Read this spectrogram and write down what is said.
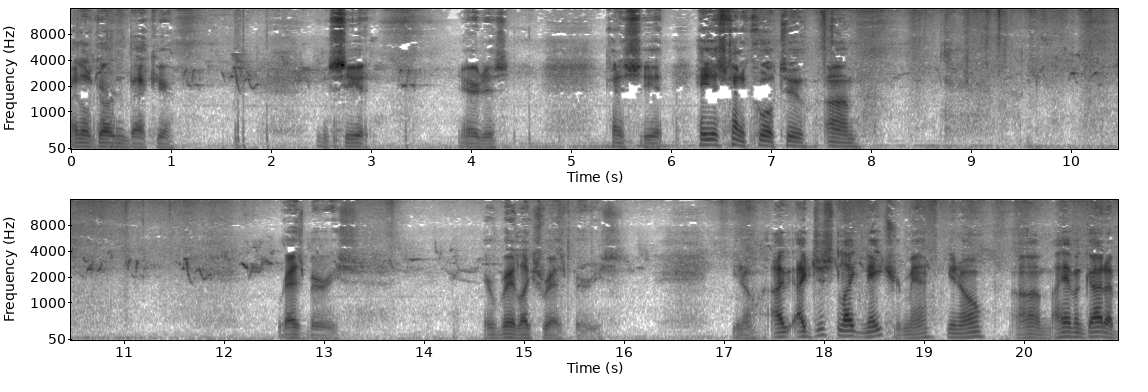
my little garden back here. You can see it. There it is. Kind of see it. Hey, it's kind of cool too. Um, raspberries. Everybody likes raspberries. You know, I, I just like nature, man. You know, um, I haven't got a,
